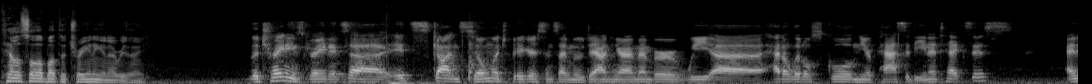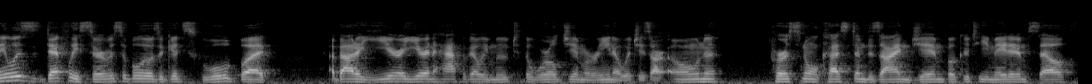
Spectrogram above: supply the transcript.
tell us all about the training and everything. The training's great. It's uh, it's gotten so much bigger since I moved down here. I remember we uh, had a little school near Pasadena, Texas, and it was definitely serviceable. It was a good school, but about a year, a year and a half ago, we moved to the World Gym Arena, which is our own personal custom designed gym. Booker T made it himself.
